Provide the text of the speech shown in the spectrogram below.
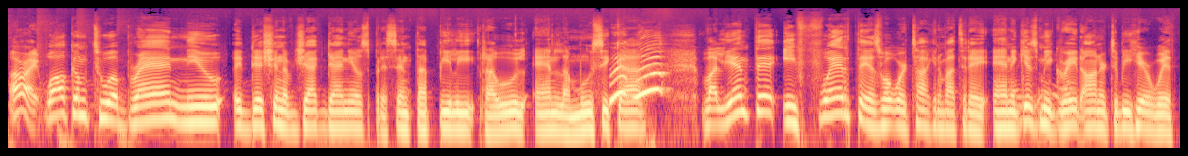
All right, welcome to a brand new edition of Jack Daniels Presenta Pili, Raúl, and La Música. Valiente y Fuerte is what we're talking about today. And it gives me great honor to be here with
